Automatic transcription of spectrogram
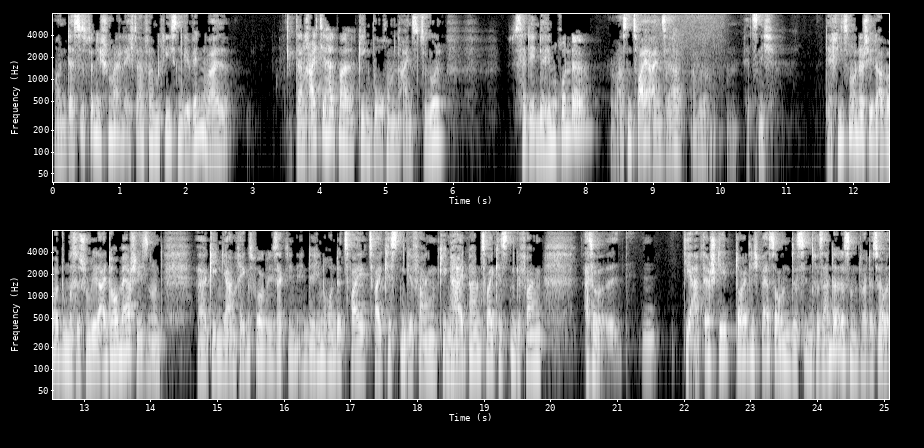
Und das ist, finde ich, schon mal echt einfach ein Riesengewinn, weil dann reicht dir halt mal gegen Bochum ein 1 zu 0. Das hätte in der Hinrunde, war es ein 2-1, ja. Also jetzt nicht der Riesenunterschied, aber du musst es schon wieder ein Tor mehr schießen. Und äh, gegen Jan Regensburg, wie gesagt, in, in der Hinrunde zwei, zwei Kisten gefangen, gegen Heidenheim zwei Kisten gefangen. Also äh, die Abwehr steht deutlich besser und das Interessante ist, und du hattest ja auch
